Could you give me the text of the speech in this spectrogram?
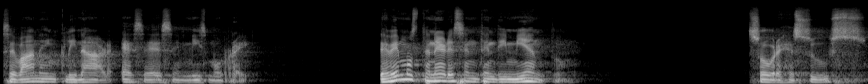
se van a inclinar ese, ese mismo rey. Debemos tener ese entendimiento sobre Jesús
